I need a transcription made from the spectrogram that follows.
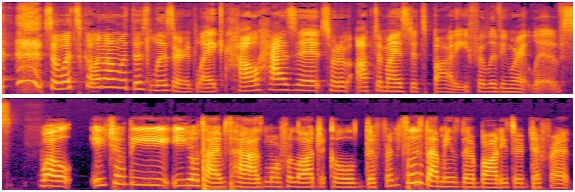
so what's going on with this lizard? Like how has it sort of optimized its body for living where it lives? Well, each of the ecotypes has morphological differences. That means their bodies are different.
